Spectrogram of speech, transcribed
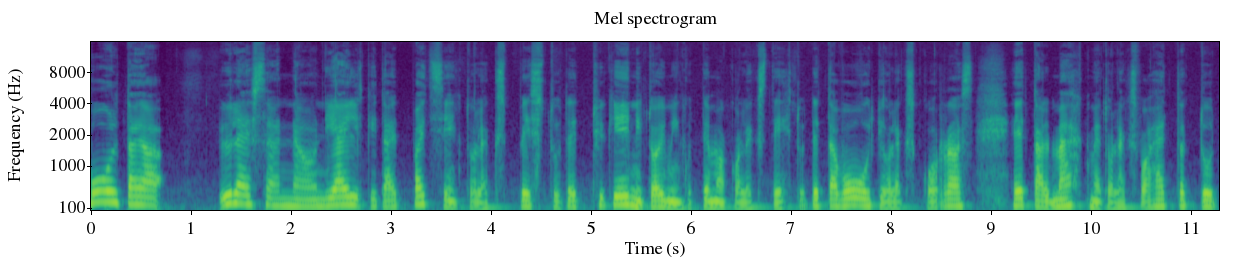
hooldaja ülesanne on jälgida, et patsient oleks pestud, et hügieenitoimingud temaga oleks tehtud, et ta voodi oleks korras, et tal mähkmed oleks vahetatud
